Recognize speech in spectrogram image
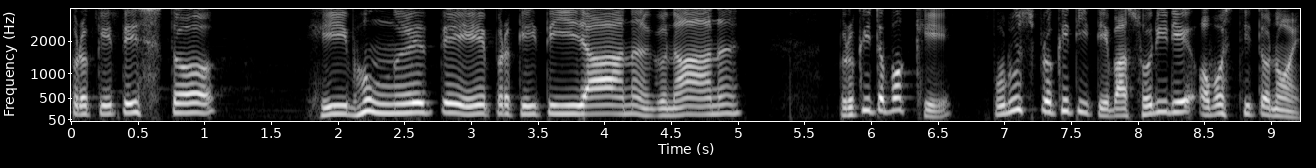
প্রকৃতিস্থ হি ভুঙ্গতে প্রকৃতিজান গুণান। প্রকৃতপক্ষে পুরুষ প্রকৃতিতে বা শরীরে অবস্থিত নয়,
